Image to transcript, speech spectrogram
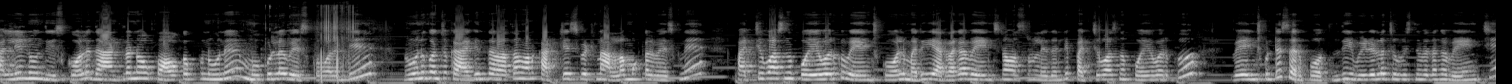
పల్లీల నూనె తీసుకోవాలి. దాంట్లో ఒక పావు కప్పు నూనె మూకుల్లో వేసుకోవాలండి. నూనె కొంచెం కాగిన తర్వాత మనం కట్ చేసి పెట్టిన అల్లం ముక్కలు వేసుకుని పచ్చి వాసన పోయే వరకు వేయించుకోవాలి. మరీ ఎర్రగా వేయించిన అవసరం లేదండి. పచ్చి వాసన పోయే వరకు వేయించుకుంటే సరిపోతుంది. ఈ వీడియోలో చూపించిన విధంగా వేయించి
